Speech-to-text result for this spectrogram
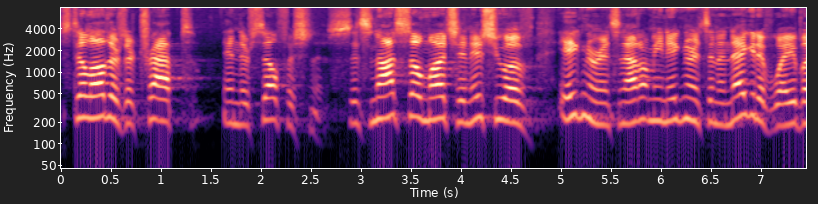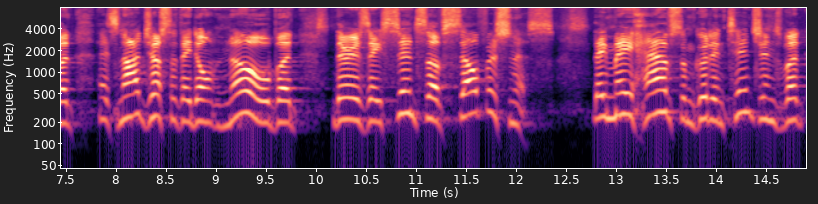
Still, others are trapped in their selfishness. It's not so much an issue of ignorance, and I don't mean ignorance in a negative way, but it's not just that they don't know, but there is a sense of selfishness. They may have some good intentions, but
